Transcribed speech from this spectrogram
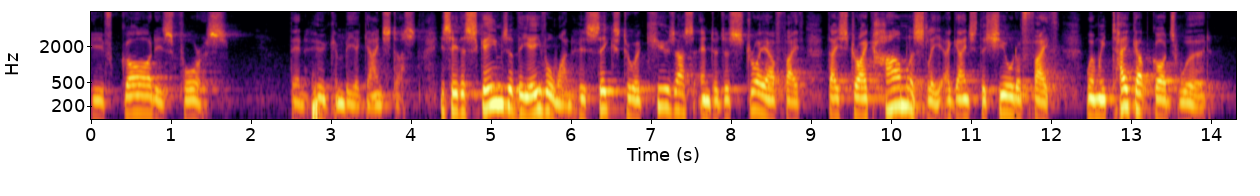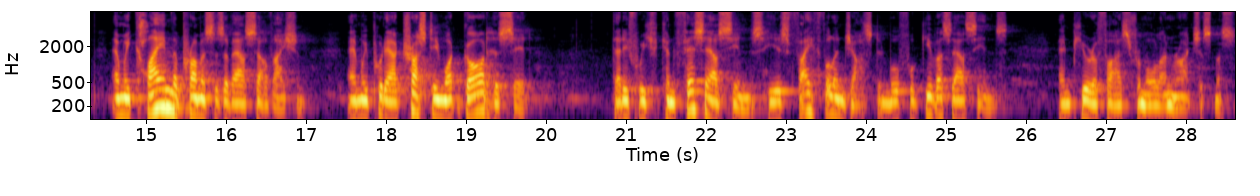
If God is for us, then who can be against us? You see, the schemes of the evil one who seeks to accuse us and to destroy our faith, they strike harmlessly against the shield of faith when we take up God's word and we claim the promises of our salvation and we put our trust in what God has said. That if we confess our sins, He is faithful and just and will forgive us our sins and purify us from all unrighteousness.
